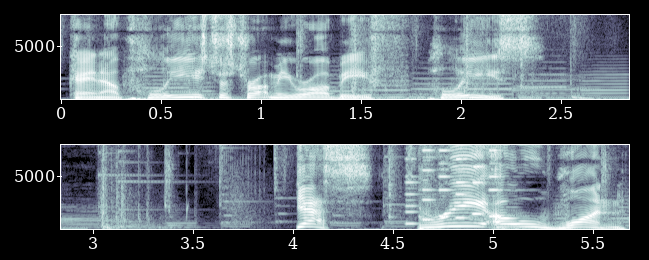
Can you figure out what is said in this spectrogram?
Okay, now please just drop me raw beef. Please. Yes, 301.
